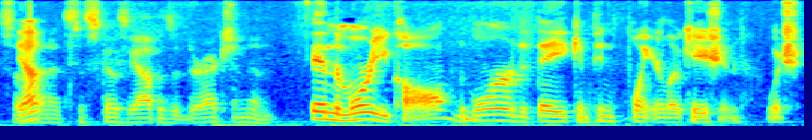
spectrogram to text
So Yep. then it just goes the opposite direction, and and the more you call, the more that they can pinpoint your location. Which,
